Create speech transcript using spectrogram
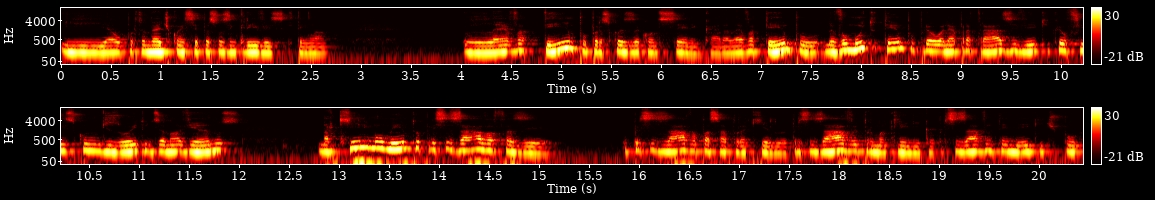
E a oportunidade de conhecer pessoas incríveis que tem lá leva tempo para as coisas acontecerem, cara. Leva tempo, levou muito tempo para eu olhar para trás e ver o que, que eu fiz com 18, 19 anos. Naquele momento eu precisava fazer. Eu precisava passar por aquilo, eu precisava ir para uma clínica, eu precisava entender que tipo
